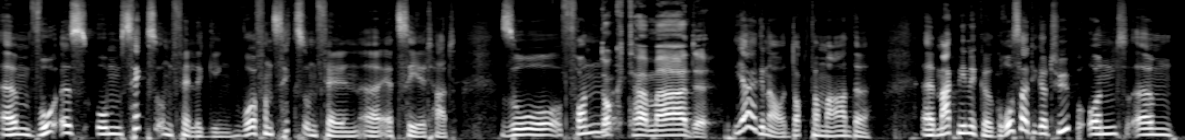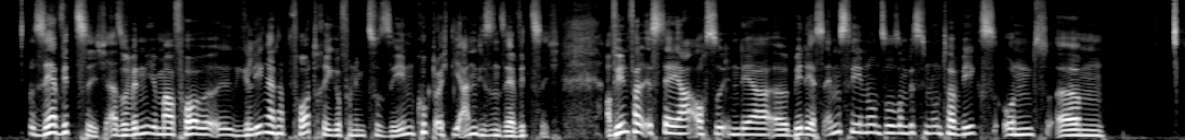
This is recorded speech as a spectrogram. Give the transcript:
ähm, wo es um Sexunfälle ging, wo er von Sexunfällen äh, erzählt hat. So von. Dr. Made. Ja, genau, Dr. Made. Äh, Marc Benecke, großartiger Typ und ähm, sehr witzig. Also, wenn ihr mal vor, die Gelegenheit habt, Vorträge von ihm zu sehen, guckt euch die an, die sind sehr witzig. Auf jeden Fall ist er ja auch so in der äh, BDSM-Szene und so so ein bisschen unterwegs und ähm,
